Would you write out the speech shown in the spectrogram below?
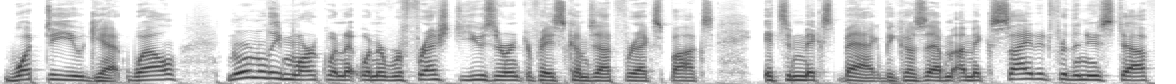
what do you get? Well, normally, Mark, when, when a refreshed user interface comes out for Xbox, it's a mixed bag because I'm, I'm excited for the new stuff.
